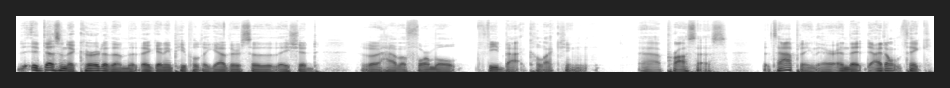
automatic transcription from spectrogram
it doesn't occur to them that they're getting people together so that they should have a formal feedback collection uh, process that's happening there, and that I don't think.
